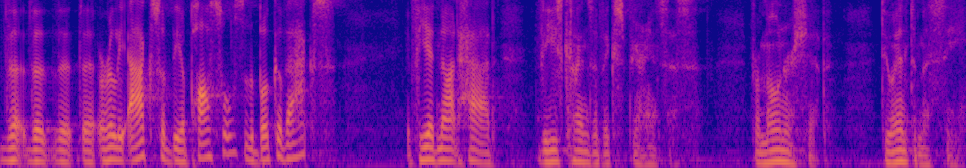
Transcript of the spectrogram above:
the, the, the, the early acts of the apostles, the book of Acts, if he had not had these kinds of experiences from ownership to intimacy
